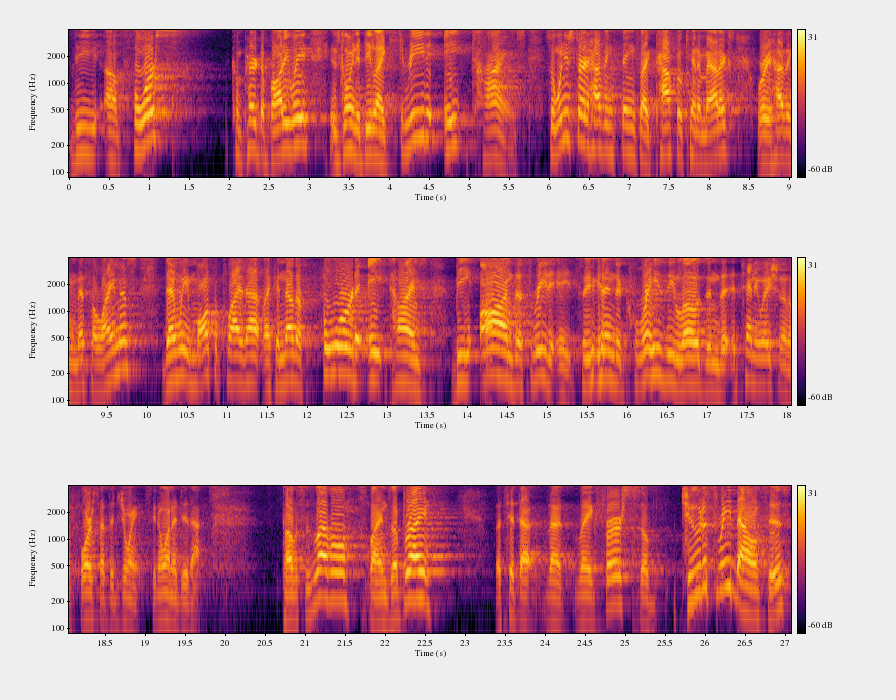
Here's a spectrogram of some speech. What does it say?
the uh, force compared to body weight is going to be like three to eight times. So when you start having things like pathokinematics, where you're having misalignments, then we multiply that like another four to eight times beyond the three to eight. So you get into crazy loads and the attenuation of the force at the joints. You don't want to do that. Pelvis is level, spine's upright. Let's hit that, that leg first. So two to three bounces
